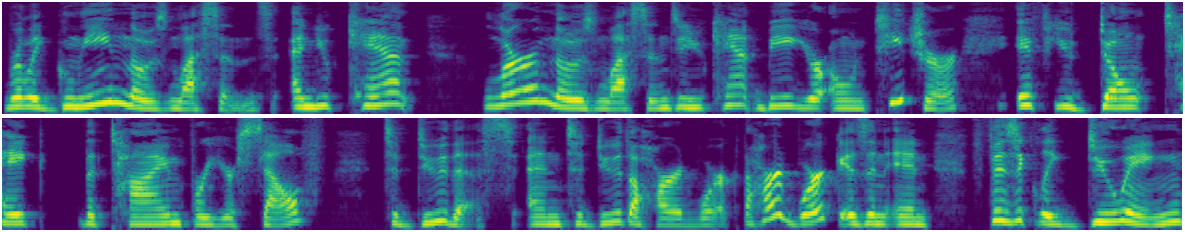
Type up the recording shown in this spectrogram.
really glean those lessons. And you can't learn those lessons and you can't be your own teacher if you don't take the time for yourself to do this and to do the hard work. The hard work isn't in physically doing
